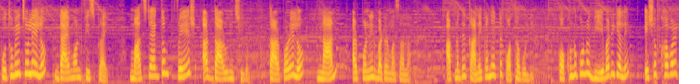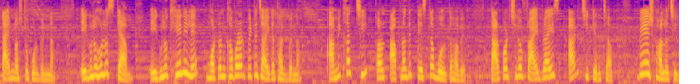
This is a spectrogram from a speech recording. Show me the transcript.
প্রথমেই চলে এলো ডায়মন্ড ফিশ ফ্রাই। মাছটা একদম ফ্রেশ আর দারুণ ছিল। তারপর এলো নান আর পনির বাটার মশালা। আপনাদের কানে কানে একটা কথা বলি, কখনো কোনো বিয়ে বাড়ি গেলে এসব খাবারে টাইম নষ্ট করবেন না। এগুলো হলো স্ক্যাম এইগুলো খেয়ে নিলে মটন খাবার আর পেটে জায়গা থাকবে না। আমি খাচ্ছি কারণ আপনাদের টেস্টটা বলতে হবে। তারপর ছিল ফ্রাইড রাইস আর চিকেন চাপ বেশ ভালো ছিল।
